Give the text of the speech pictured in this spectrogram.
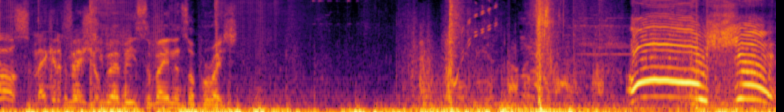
UAV surveillance operation. Oh shit!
